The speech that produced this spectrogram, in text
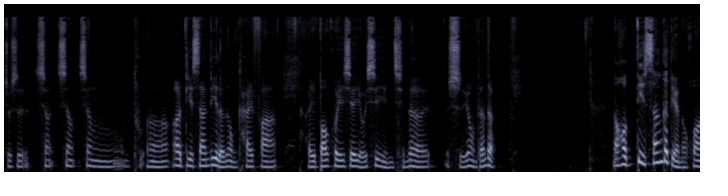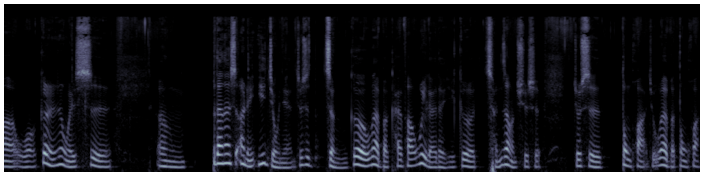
就是像像像图呃二 D 三 D 的这种开发，还有包括一些游戏引擎的使用等等。然后第三个点的话，我个人认为是，嗯，不单单是二零一九年，就是整个 Web 开发未来的一个成长趋势，就是动画，就 Web 动画，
